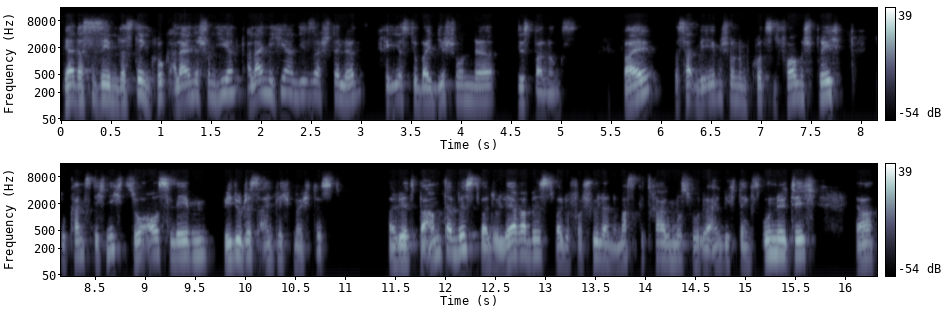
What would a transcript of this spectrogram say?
Ja, das ist eben das Ding. Guck, alleine schon hier, alleine hier an dieser Stelle kreierst du bei dir schon eine Disbalance. Weil, das hatten wir eben schon im kurzen Vorgespräch, du kannst dich nicht so ausleben, wie du das eigentlich möchtest weil du jetzt Beamter bist, weil du Lehrer bist, weil du vor Schülern eine Maske tragen musst, wo du eigentlich denkst, unnötig. Ja,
